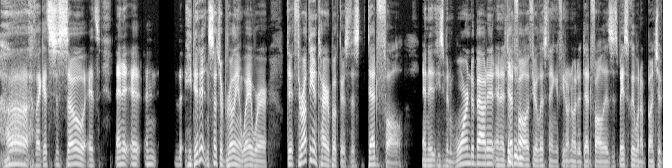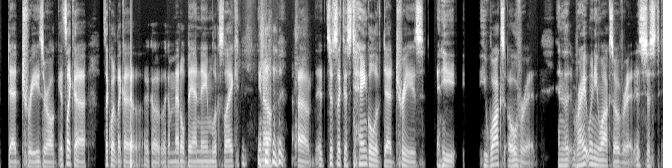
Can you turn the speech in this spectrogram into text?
uh, like it's just so it's and it, it and he did it in such a brilliant way where throughout the entire book there's this deadfall and it, he's been warned about it. And a deadfall, if you're listening, if you don't know what a deadfall is, it's basically when a bunch of dead trees are all. It's like a it's like what like a like a like a metal band name looks like, you know. um, it's just like this tangle of dead trees, and he he walks over it, and the, right when he walks over it, it's just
